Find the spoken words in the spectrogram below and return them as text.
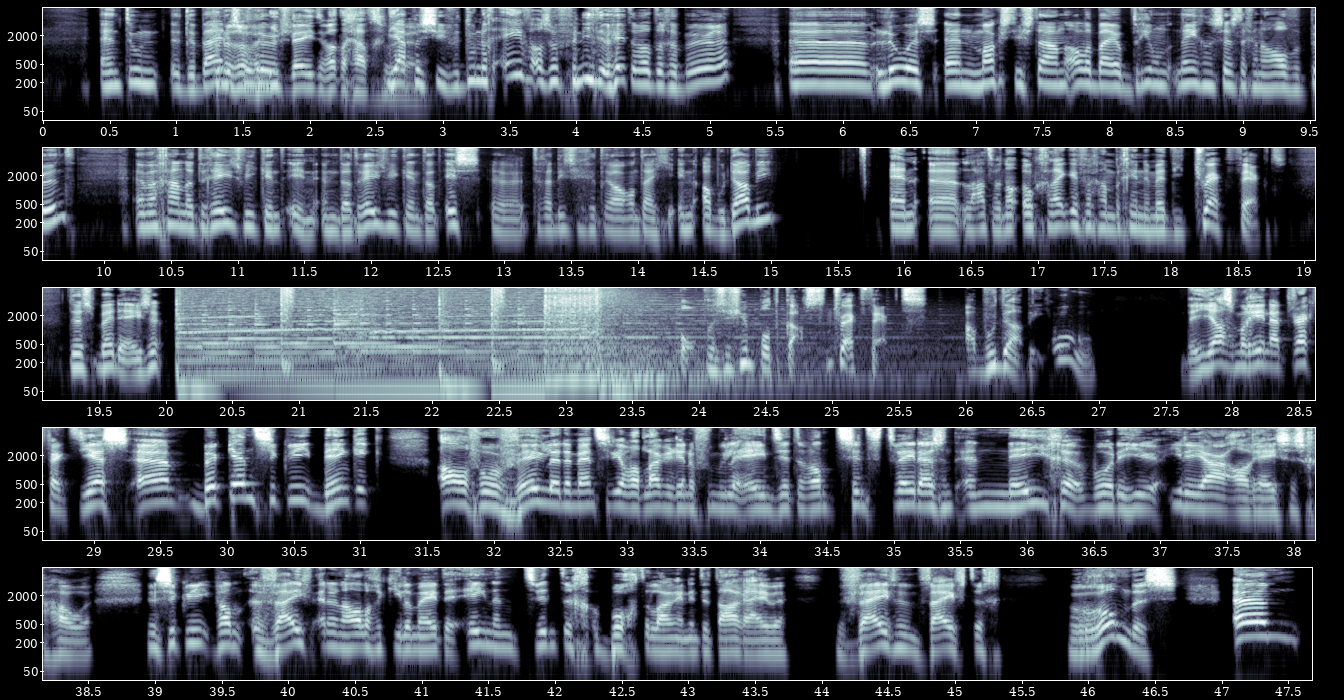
En toen de beide alsof coureurs... we niet weten wat er gaat gebeuren. Ja, precies. We doen nog even alsof we niet weten wat er gebeuren. Uh, Lewis en Max die staan allebei op 369,5 punt. En we gaan het raceweekend in. En dat raceweekend dat is uh, traditiegetrouw een tijdje in Abu Dhabi. En uh, laten we dan ook gelijk even gaan beginnen met die track facts. Dus bij deze... Pole Position Podcast, Track Facts, Abu Dhabi. Oeh. De Jas Marina Track Facts. Yes, uh, bekend circuit, denk ik, al voor vele de mensen die al wat langer in de Formule 1 zitten. Want sinds 2009 worden hier ieder jaar al races gehouden. Een circuit van 5,5 kilometer, 21 bochten lang. En in totaal rijden we 55 rondes. Um,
